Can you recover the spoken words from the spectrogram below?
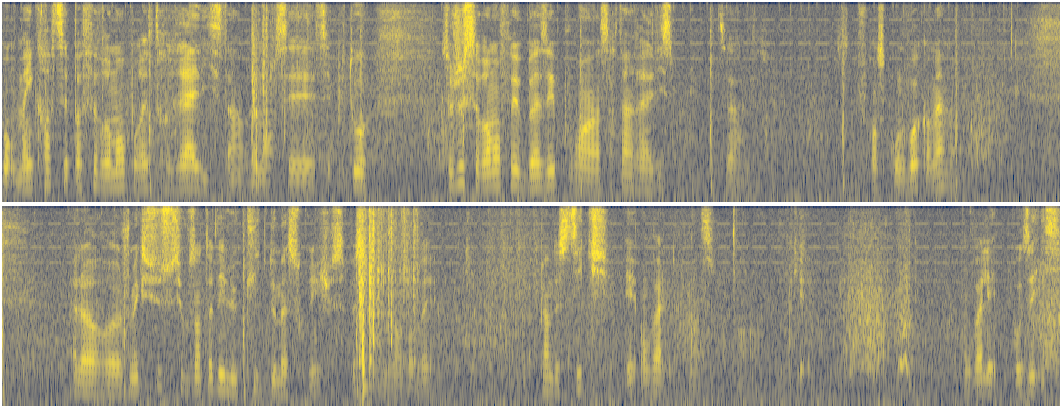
Bon, Minecraft c'est pas fait vraiment pour être réaliste, hein, vraiment. C'est plutôt. Ce jeu c'est vraiment fait basé pour un certain réalisme. Ça, je pense qu'on le voit quand même. hein. Alors, euh, je m'excuse si vous entendez le clic de ma souris. Je sais pas si vous l'entendrez. Plein de sticks et on va. mince. Ok. On va les poser ici.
